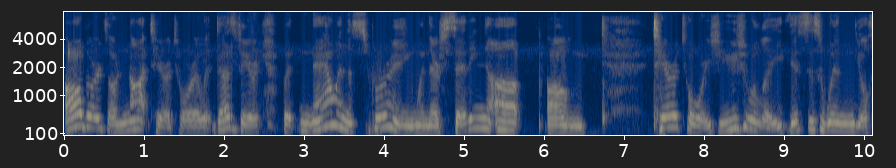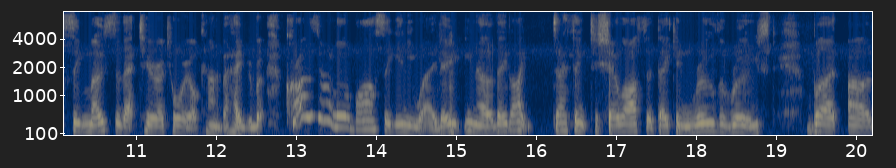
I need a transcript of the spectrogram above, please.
all birds are not territorial. It does vary, but now in the spring, when they're setting up um, territories, usually this is when you'll see most of that territorial kind of behavior. But crows are a little bossy anyway. They, you know, they like. I think to show off that they can rule the roost, but uh,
